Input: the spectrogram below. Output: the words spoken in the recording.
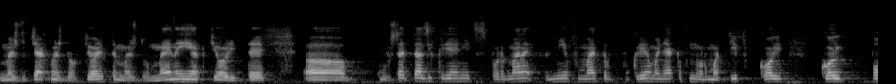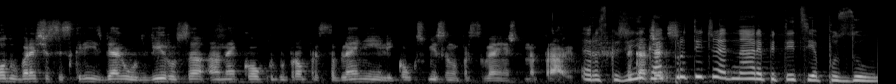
между тях, между актьорите, между мене и актьорите. А, въобще тази криеница, според мен, ние в момента покриваме някакъв норматив, кой, кой по-добре ще се скрие и избяга от вируса, а не колко добро представление или колко смислено представление ще направи. Разкажи така, как че... протича една репетиция по Zoom?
